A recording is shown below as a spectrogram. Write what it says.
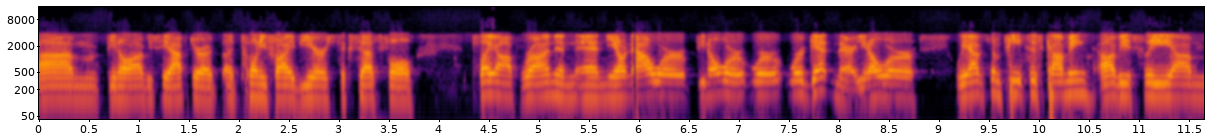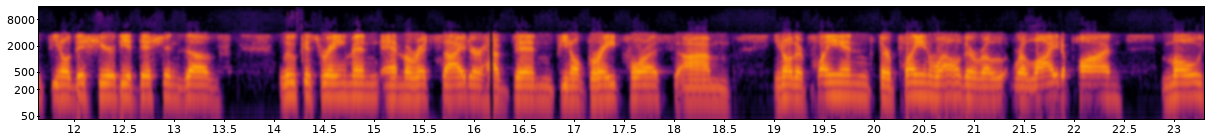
Um, you know, obviously after a, a 25 year successful playoff run, and and you know now we're you know we're we're we're getting there. You know we're we have some pieces coming. Obviously, um, you know this year the additions of Lucas Raymond and Moritz Seider have been you know great for us. Um, you know they're playing they're playing well. They're re- relied upon. Mo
